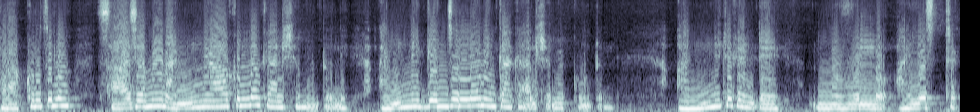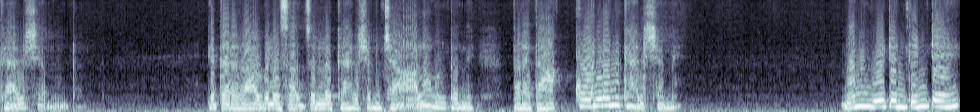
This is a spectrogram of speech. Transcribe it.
ప్రకృతిలో సహజమైన అన్ని ఆకుల్లో కాల్షియం ఉంటుంది. అన్ని గింజల్లోనూ ఇంకా కాల్షియం ఎక్కువ ఉంటుంది. అన్నిటికంటే నువ్వుల్లో హైయెస్ట్ కాల్షియం ఉంటుంది. ఇతర రాగులు సజ్జల్లో కాల్షియం చాలా ఉంటుంది. ప్రతి ఆకుకూరలోనూ కాల్షియమే మనం వీటిని తింటే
